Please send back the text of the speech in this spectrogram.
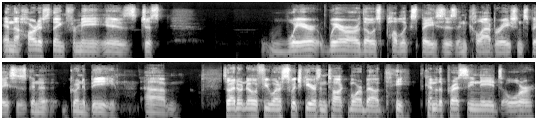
and the hardest thing for me is just where where are those public spaces and collaboration spaces going to going to be? Um, so i don't know if you want to switch gears and talk more about the kind of the pressing needs or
